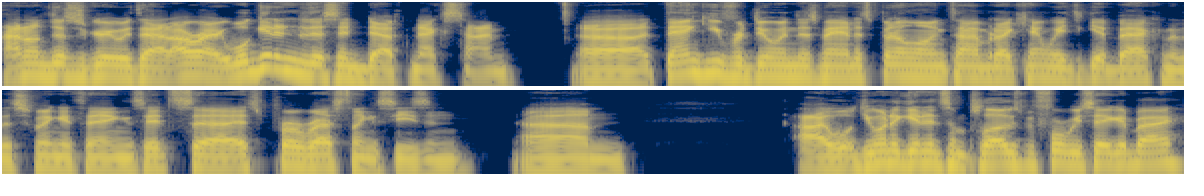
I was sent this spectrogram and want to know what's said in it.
I don't disagree with that. All right, we'll get into this in depth next time. Uh, thank you for doing this, man. It's been a long time, but I can't wait to get back into the swing of things. It's uh, it's pro wrestling season. Um, I will. Do you want to get in some plugs before we say goodbye?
